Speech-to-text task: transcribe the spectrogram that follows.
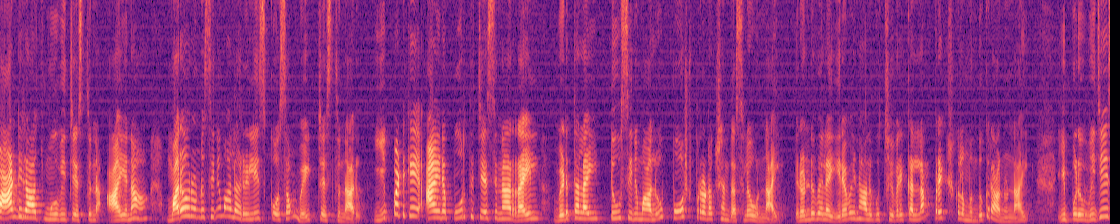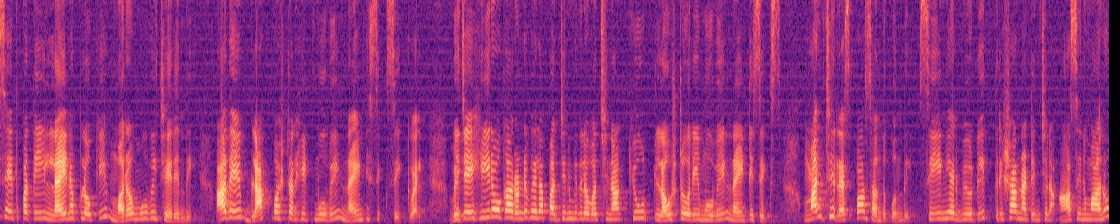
పాండిరాజ్ మూవీ చేస్తున్న ఆయన మరో రెండు సినిమాల రిలీజ్ కోసం వెయిట్ చేస్తున్నారు. ఇప్పటికే ఆయన పూర్తి చేసిన రైల్ విడతలై టూ సినిమాలు పోస్ట్ ప్రొడక్షన్ దశలో ఉన్నాయి. రెండు వేల ఇరవై నాలుగు చివరికల్లా ప్రేక్షకుల ముందుకు రానున్నాయి. ఇప్పుడు విజయ్ సేతుపతి లైనప్లోకి మరో మూవీ చేరింది. అదే blockbuster hit movie ninety six sequel. Vijay హీరోగా రెండు వేల పద్దెనిమిదిలో వచ్చిన cute love story movie ninety six మంచి రెస్పాన్స్ అందుకుంది. సీనియర్ బ్యూటీ త్రిష నటించిన ఆ సినిమాను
